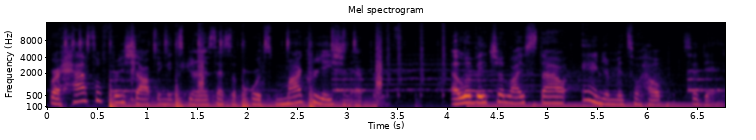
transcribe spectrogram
for a hassle free shopping experience that supports my creation efforts. Elevate your lifestyle and your mental health today.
